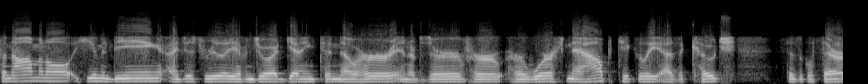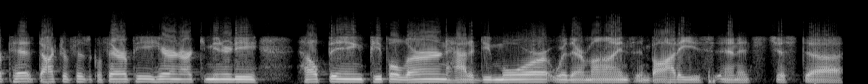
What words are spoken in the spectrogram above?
phenomenal human being. I just really have enjoyed getting to know her and observe her her work now, particularly as a coach, physical therapist, doctor of physical therapy here in our community, helping people learn how to do more with their minds and bodies. And it's just uh,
